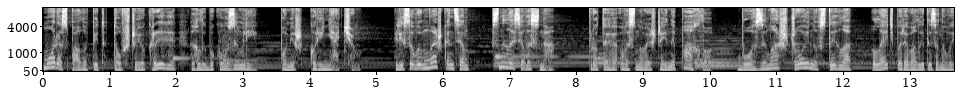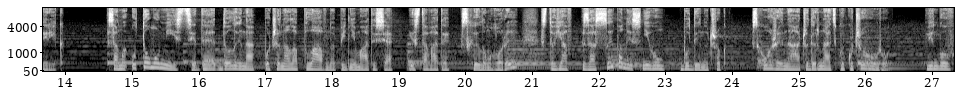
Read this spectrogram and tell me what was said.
Море спало під товщою криги глибоко у землі, поміж коріняччям. Лісовим мешканцям снилася весна. Проте весною ще й не пахло, бо зима щойно встигла ледь перевалити за новий рік. Саме у тому місці, де долина починала плавно підніматися і ставати схилом гори, стояв засипаний снігом будиночок, схожий на чудернацьку кучугуру. Він був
